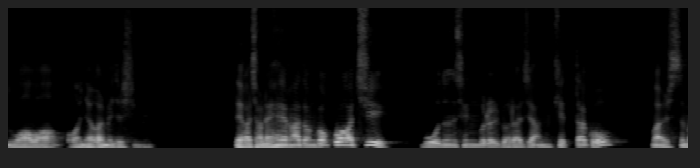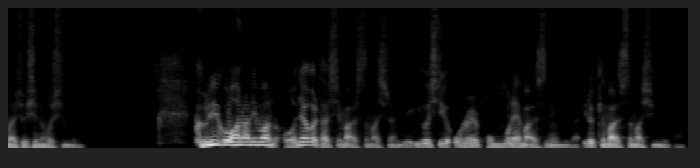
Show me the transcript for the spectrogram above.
노아와 언약을 맺으십니다. 내가 전에 행하던 것과 같이 모든 생물을 멸하지 않겠다고 말씀해 주시는 것입니다. 그리고 하나님은 언약을 다시 말씀하시는데 이것이 오늘 본문의 말씀입니다. 이렇게 말씀하십니다.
